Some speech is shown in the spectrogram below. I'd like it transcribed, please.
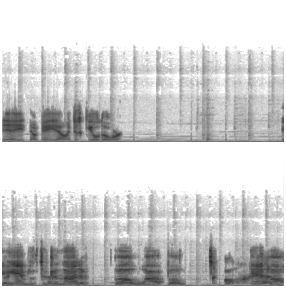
Yeah, he, okay, yeah, I just keeled over. Damn, he took a lot of bow. Ah, bow. Oh, yeah, Ammo.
